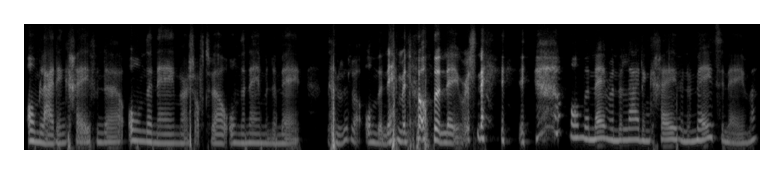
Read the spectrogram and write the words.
om leidinggevende ondernemers, oftewel ondernemende mee, ondernemende ondernemers, nee, ondernemende leidinggevende mee te nemen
